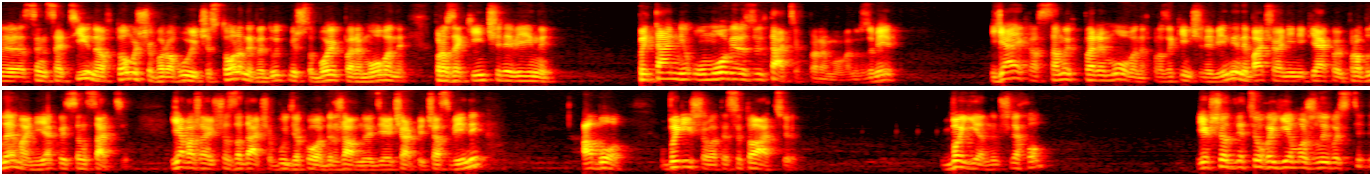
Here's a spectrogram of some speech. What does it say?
е, сенсаційного в тому, що ворогуючі сторони ведуть між собою перемовини про закінчення війни. Питання умов і результатів перемовин, розумієте? Я якраз в самих перемовинах про закінчення війни не бачу ані ніякої проблеми, ані ніякої сенсації. Я вважаю, що задача будь-якого державного діяча під час війни або вирішувати ситуацію воєнним шляхом, якщо для цього є можливості,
